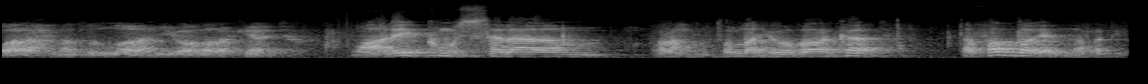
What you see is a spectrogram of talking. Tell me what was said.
ورحمة الله وبركاته وعليكم السلام ورحمة الله وبركاته تفضل يا ابن الربيع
